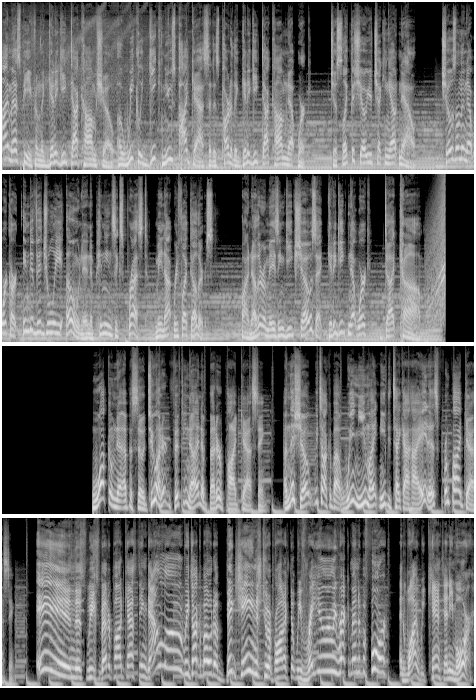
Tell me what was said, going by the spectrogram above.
I'm SP from the GonnaGeek.com show, a weekly geek news podcast that is part of the GonnaGeek.com network. Just like the show you're checking out now, shows on the network are individually owned and opinions expressed may not reflect others. Find other amazing geek shows at GonnaGeekNetwork.com. Welcome to episode 259 of Better Podcasting. On this show, we talk about when you might need to take a hiatus from podcasting. In this week's Better Podcasting download, we talk about a big change to a product that we've regularly recommended before and why we can't anymore.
